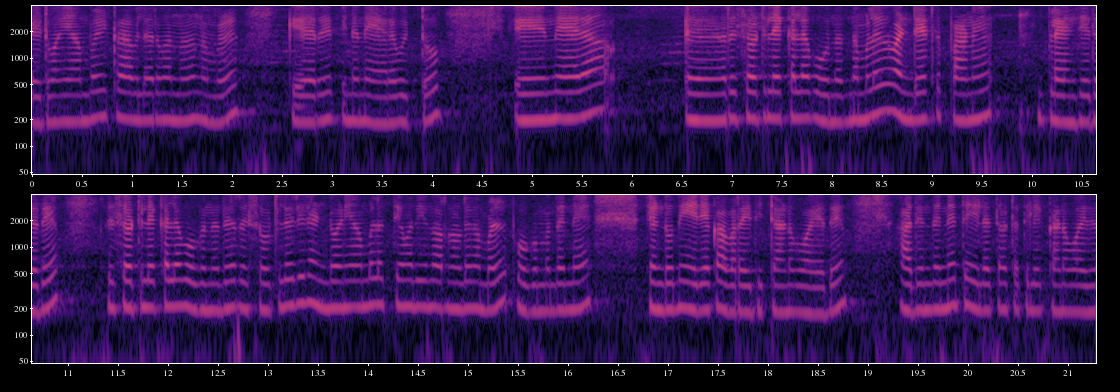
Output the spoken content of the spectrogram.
ഏഴ് മണിയാകുമ്പോൾ ട്രാവലർ വന്ന് നമ്മൾ കയറി പിന്നെ നേരെ വിട്ടു. നേരെ റിസോർട്ടിലേക്കല്ല പോകുന്നത്. നമ്മൾ വൺ ഡേ ട്രിപ്പാണ് പ്ലാൻ ചെയ്തത്. റിസോർട്ടിലേക്കല്ല പോകുന്നത്. റിസോർട്ടിലൊരു രണ്ട് മണിയാകുമ്പോൾ എത്തിയാൽ മതി എന്ന് പറഞ്ഞുകൊണ്ട് നമ്മൾ പോകുമ്പോൾ തന്നെ രണ്ടുമൂന്ന് ഏരിയ കവർ ചെയ്തിട്ടാണ് പോയത്. ആദ്യം തന്നെ തേയിലത്തോട്ടത്തിലേക്കാണ് പോയത്.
